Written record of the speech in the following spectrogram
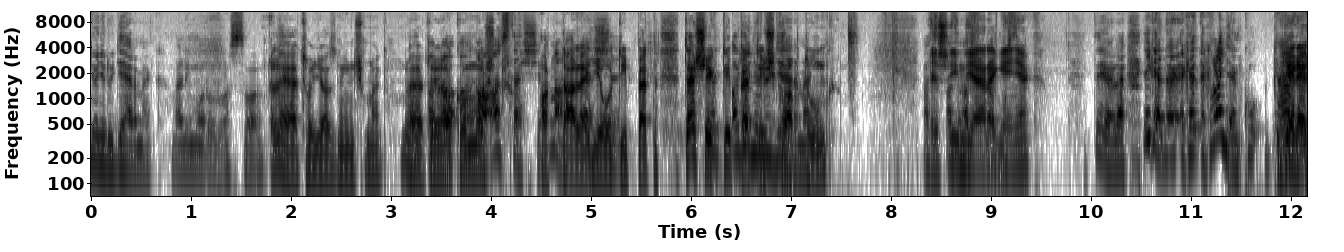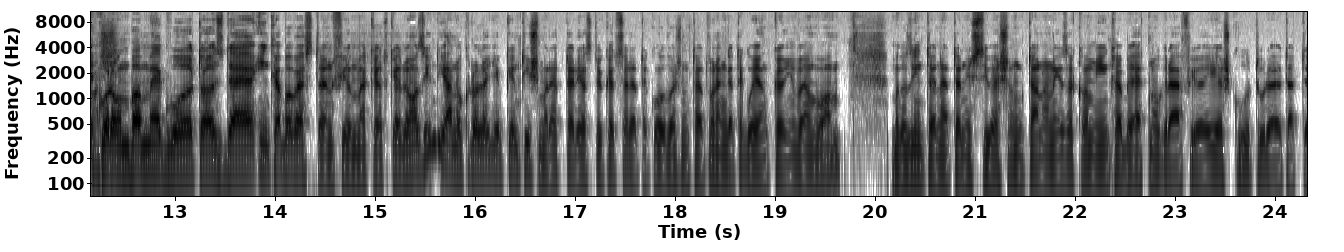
gyönyörű gyermek Melin Moróról szól. lehet, hogy az nincs meg. Lehet, A- hogy a- akkor a- most tessék, na, adtál egy jó tessék. tippet. Tessék, tippet is gyermek. kaptunk. Az, És az- indián az- az regények? Tényleg. Igen, de nekem legyen. Gyerekkoromban megvolt az, de inkább a western filmeket kedvem. Az indiánokról egyébként ismeretterjesztőket szeretek olvasni, tehát rengeteg olyan könyvem van, meg az interneten is szívesen utána nézek, ami inkább etnográfiai és kultúra, tehát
